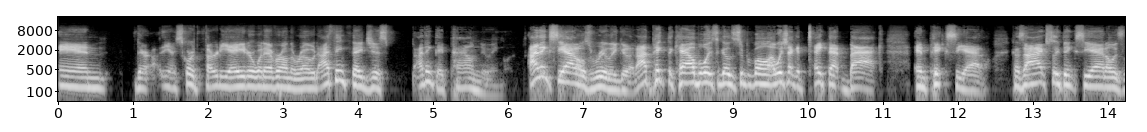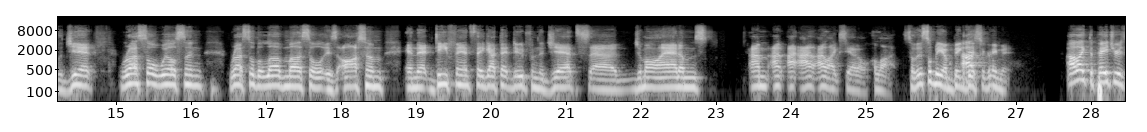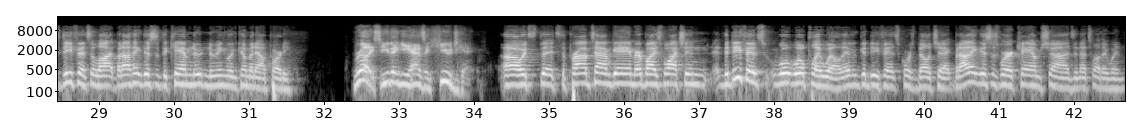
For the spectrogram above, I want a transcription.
And they're you know scored 38 or whatever on the road. I think they just I think they pound New England. I think Seattle's really good. I picked the Cowboys to go to the Super Bowl. I wish I could take that back and pick Seattle because I actually think Seattle is legit. Russell Wilson, Russell the love muscle is awesome, and that defense they got that dude from the Jets, uh, Jamal Adams. I'm I, I, I like Seattle a lot, so this will be a big I, disagreement. I like the Patriots defense a lot, but I think this is the Cam Newton New England coming out party. Really? So you think he has a huge game? Oh, it's the it's the prime time game. Everybody's watching. The defense will will play well. They have a good defense, of course, Belichick. But I think this is where Cam shines, and that's why they win.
